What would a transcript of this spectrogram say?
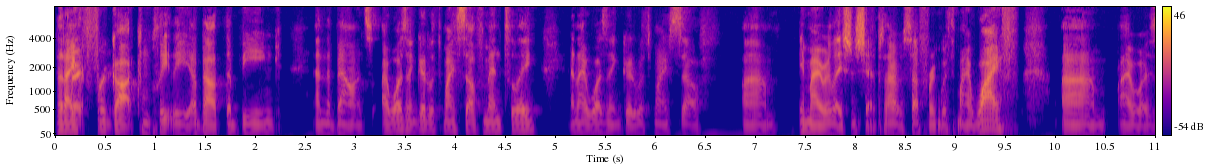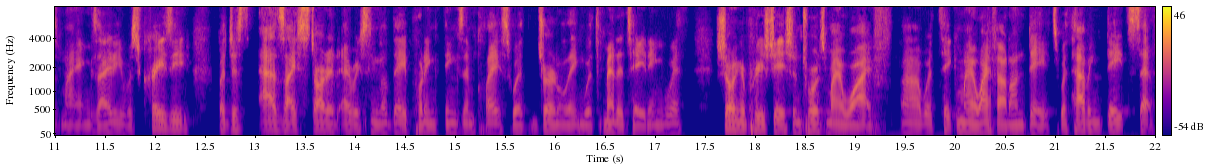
that right. I forgot completely about the being and the balance. I wasn't good with myself mentally, and I wasn't good with myself um, in my relationships. I was suffering with my wife. Um, I was my anxiety was crazy, but just as I started every single day putting things in place with journaling, with meditating, with showing appreciation towards my wife, uh, with taking my wife out on dates, with having dates set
